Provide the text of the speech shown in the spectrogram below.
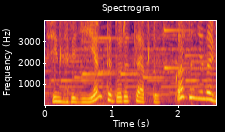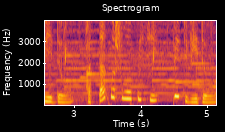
Всі інгредієнти до рецепту вказані на відео, а також в описі під відео.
